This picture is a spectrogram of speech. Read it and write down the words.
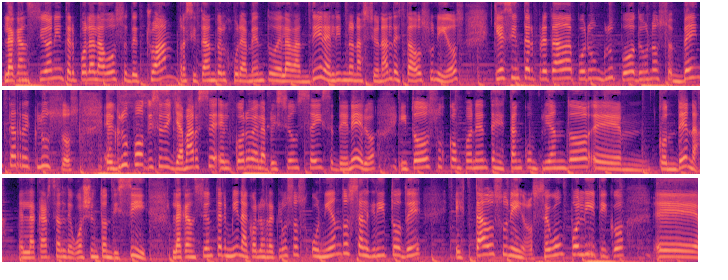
La canción interpola la voz de Trump recitando el juramento de la bandera, el himno nacional de Estados Unidos, que es interpretada por un grupo de unos 20 reclusos. El grupo dice llamarse el coro de la prisión 6 de enero y todos sus componentes están cumpliendo eh, en la cárcel de Washington, D.C. La canción termina con los reclusos uniéndose al grito de Estados Unidos. Según Político, eh,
